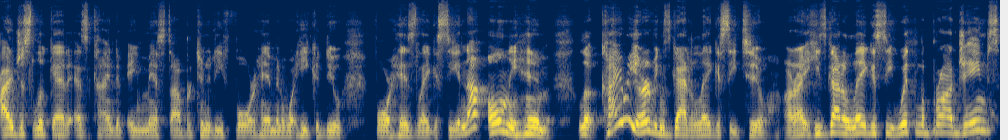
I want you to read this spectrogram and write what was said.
I just look at it as kind of a missed opportunity for him and what he could do for his legacy. And not only him, look, Kyrie Irving's got a legacy too. All right. He's got a legacy with LeBron James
